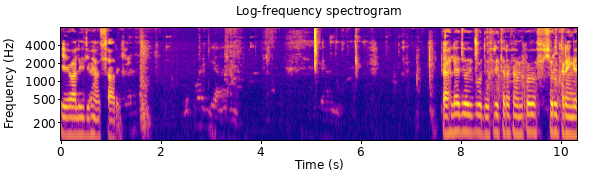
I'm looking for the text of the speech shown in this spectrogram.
یہ والی جو ہے ساری۔ پہلے جو وہ دوسری طرف ہے ان کو شروع کریں گے۔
